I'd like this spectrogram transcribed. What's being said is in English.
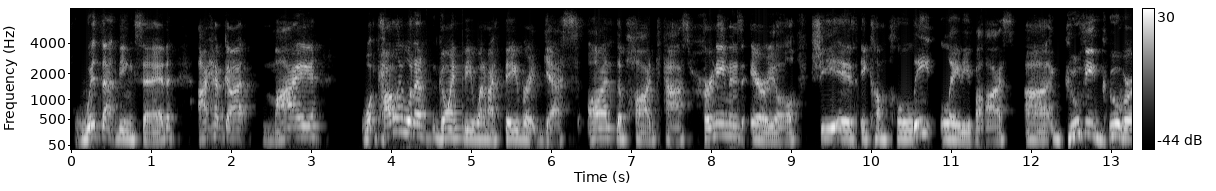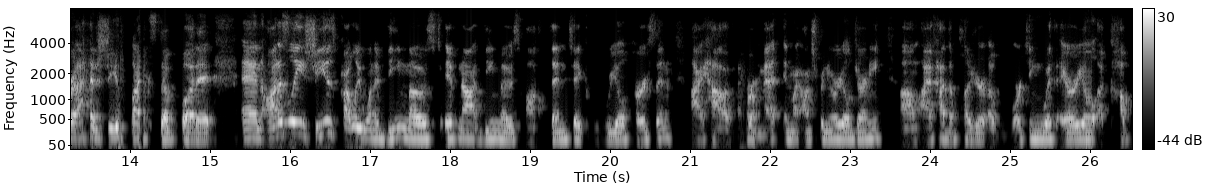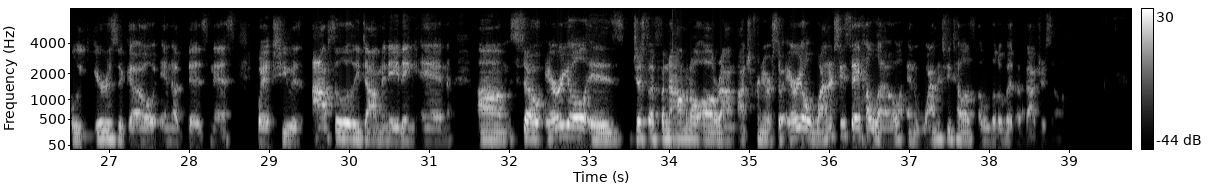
with that being said, I have got my what probably one of going to be one of my favorite guests on the podcast. Her name is Ariel. She is a complete lady boss, uh, goofy goober as she likes to put it. And honestly, she is probably one of the most, if not the most authentic, real person I have ever met in my entrepreneurial journey. Um, I've had the pleasure of working with Ariel a couple years ago in a business which she was absolutely dominating in. Um, so Ariel is just a phenomenal all around entrepreneur. So, Ariel, why don't you say hello and why don't you tell us a little bit about yourself?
